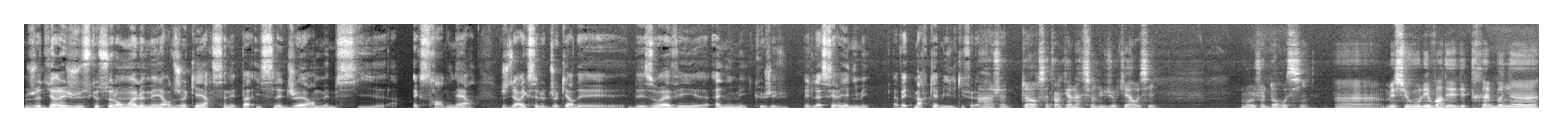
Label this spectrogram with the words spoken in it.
Je dirais juste que selon moi, le meilleur Joker, ce n'est pas Heath Ledger, même si euh, extraordinaire. Je dirais que c'est le Joker des, des OAV animés que j'ai vu, et de la série animée, avec Mark Hamill qui fait la Ah, j'adore cette incarnation du Joker aussi. Oui, j'adore aussi. Euh, mais si vous voulez voir des, très bonnes...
